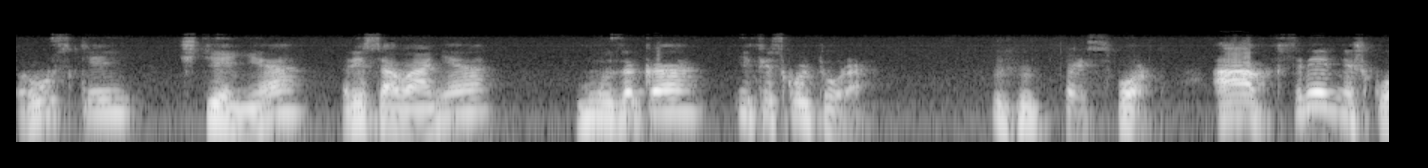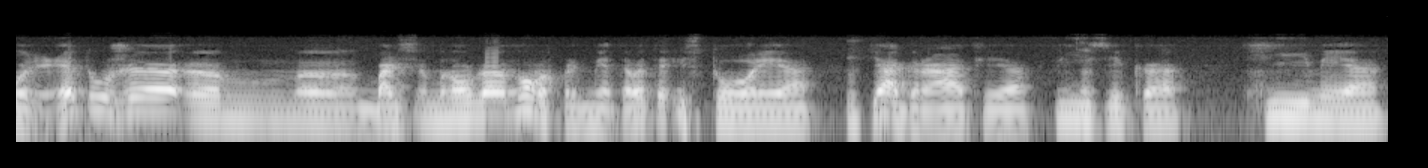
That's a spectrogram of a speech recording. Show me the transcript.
русский, чтение, рисование, музыка и физкультура. Угу. То есть спорт. А в средней школе это уже эм, э, больш... много новых предметов. Это история, география, физика, химия,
